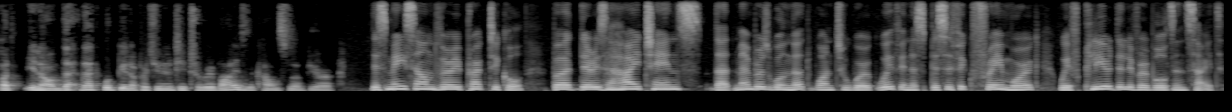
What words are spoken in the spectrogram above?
But you know that that would be an opportunity to revise the Council of Europe. This may sound very practical, but there is a high chance that members will not want to work within a specific framework with clear deliverables in sight.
